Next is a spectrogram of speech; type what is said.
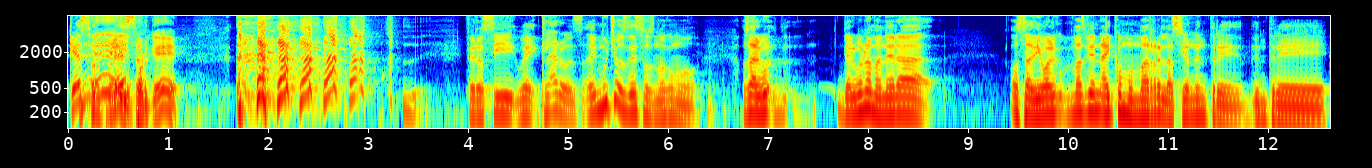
¡Qué sorpresa! ¿Por qué? Pero sí, güey, claro, hay muchos de esos, ¿no? Como, o sea, de alguna manera, o sea, digo, más bien hay como más relación entre, entre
